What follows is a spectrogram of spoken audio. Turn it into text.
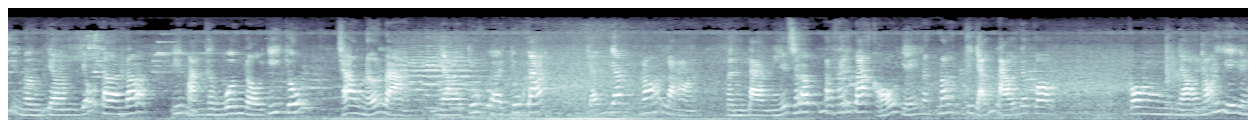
với người giấu dấu tên đó với mạnh thường quân đồ với chú. Sau nữa là nhờ chú ờ, chú khác dẫn dắt nó là tình làng nghĩa xóm. Nó thấy bác khổ vậy nó, nó cái dẫn lại đó con con nhờ nói với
